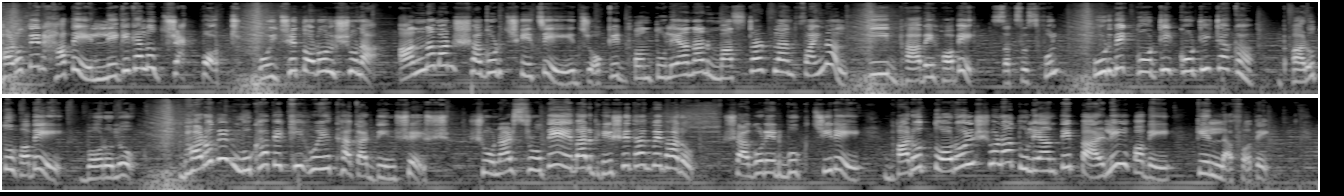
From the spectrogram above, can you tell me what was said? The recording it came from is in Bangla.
ভারতের হাতে লেগে গেল জ্যাকপট বইছে তরল সোনা। আন্দামান সাগর ছেঁচে জকের ধন তুলে আনার মাস্টার প্ল্যান ফাইনাল কীভাবে হবে? সাকসেসফুল উড়বে কোটি কোটি টাকা। ভারতও হবে বড় লোক। ভারতের মুখাপেক্ষী হয়ে থাকার দিন শেষ। সোনার স্রোতে এবার ভেসে থাকবে ভারত। সাগরের বুক চিরে ভারত তরল সোনা তুলে আনতে পারলেই হবে কেল্লা ফতে।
